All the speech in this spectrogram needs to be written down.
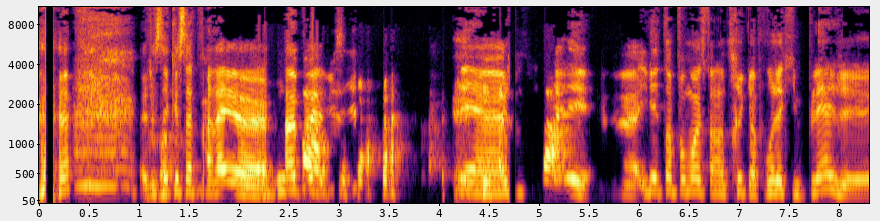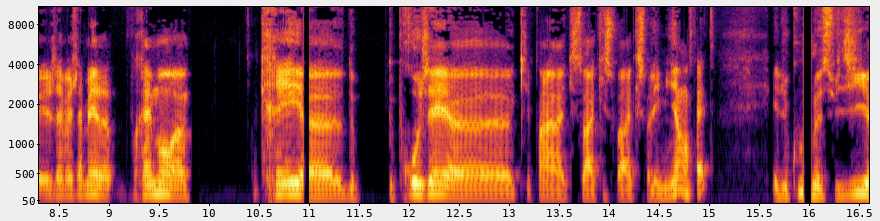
je sais que ça paraît un peu. Mais je me suis dit, allez, euh, il est temps pour moi de faire un truc, un projet qui me plaît. J'avais jamais vraiment euh, créé euh, de, de, projet qui, qui, soit, qui, soit, qui soit les miens, en fait. Et du coup, je me suis dit,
